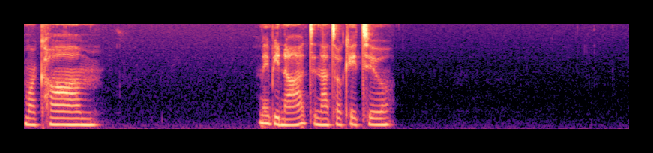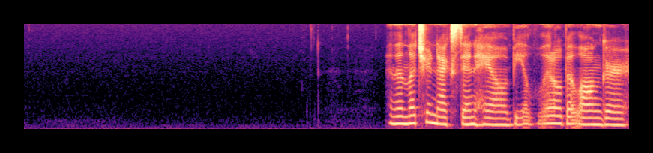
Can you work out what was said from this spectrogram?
more calm. Maybe not, and that's okay too. And then let your next inhale be a little bit longer.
